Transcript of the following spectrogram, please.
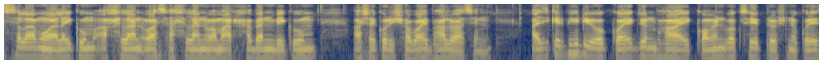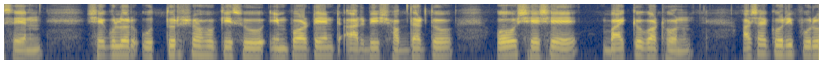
আসসালামু আলাইকুম, আহলান ওয়া সাহলান ওয়া মারহাবান বিকুম। আশা করি সবাই ভালো আছেন। আজকের ভিডিও কয়েকজন ভাই কমেন্ট বক্সে প্রশ্ন করেছেন, সেগুলোর উত্তরসহ কিছু ইম্পর্টেন্ট আরবি শব্দার্থ ও শেষে বাক্য গঠন। আশা করি পুরো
